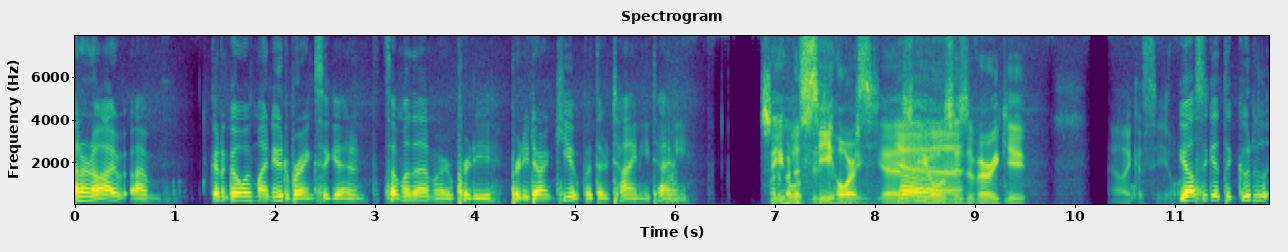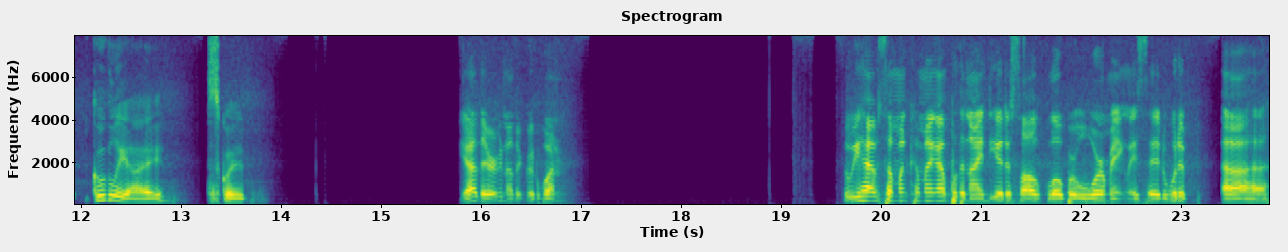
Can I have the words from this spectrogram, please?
I don't know. I I'm gonna go with my nudibranchs again. Some of them are pretty pretty darn cute, but they're tiny, tiny. Seahorses are pretty- seahorse? Yeah, Yeah. seahorses are very cute. I like a seahorse. You also get the googly, googly eye squid. Yeah, they're another good one. So we have someone coming up with an idea to solve global warming. They said, would it, uh,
